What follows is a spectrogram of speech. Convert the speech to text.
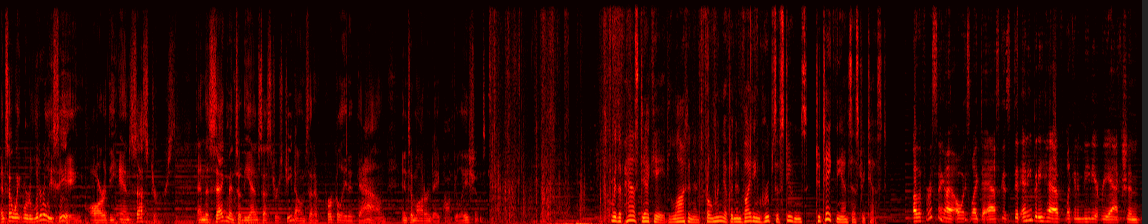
And so what we're literally seeing are the ancestors and the segments of the ancestors' genomes that have percolated down into modern day populations. For the past decade, Lawton and Foeman have been inviting groups of students to take the Ancestry test. Uh, the first thing I always like to ask is, did anybody have like an immediate reaction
